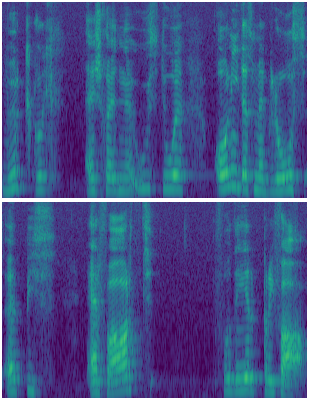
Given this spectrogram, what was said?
wirklich hast können austun, ohne dass man gross etwas erfahrt von dir privat.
